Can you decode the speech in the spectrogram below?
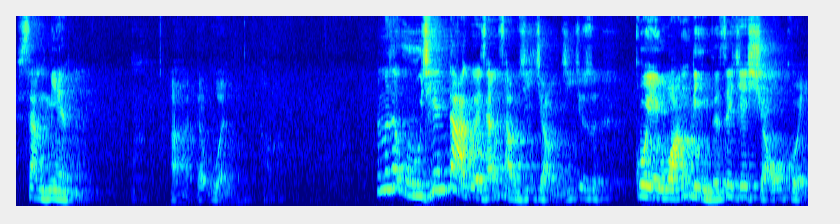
上面啊的文。那么这五千大鬼常少其脚迹，就是鬼王领的这些小鬼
